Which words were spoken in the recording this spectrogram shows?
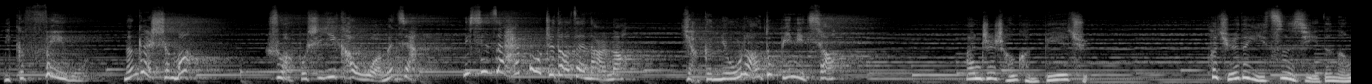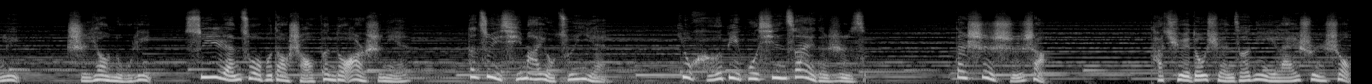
你个废物，能干什么？若不是依靠我们家，你现在还不知道在哪儿呢。养个牛郎都比你强。安之成很憋屈。他觉得以自己的能力，只要努力，虽然做不到少奋斗二十年，但最起码有尊严，又何必过现在的日子？但事实上，他却都选择逆来顺受。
